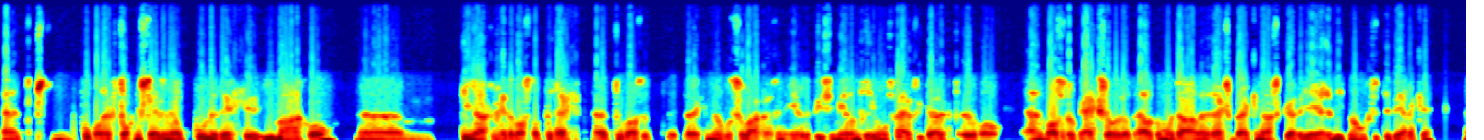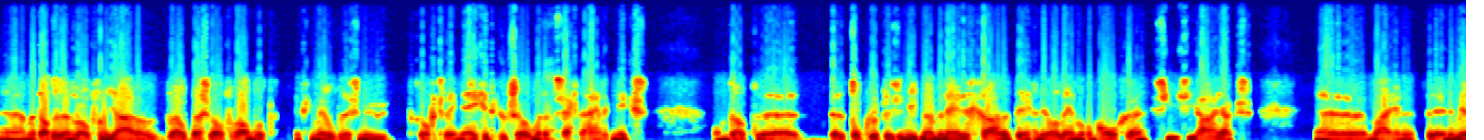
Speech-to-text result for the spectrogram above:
het voetbal heeft toch nog steeds een heel poenerig eh, imago. Um, tien jaar geleden was dat terecht. Hè. Toen was het uh, gemiddelde salaris in de Eredivisie meer dan 350.000 euro. En was het ook echt zo dat elke modale rechtsback na zijn carrière niet meer hoefde te werken. Uh, maar dat is in de loop van de jaren wel best wel veranderd. Het gemiddelde is nu, ik geloof 290 of zo, maar dat zegt eigenlijk niks omdat uh, bij de topclub is het niet naar beneden gegaan. Integendeel alleen maar omhoog. Hè. CC Ajax. Uh, maar in, het, uh, in de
